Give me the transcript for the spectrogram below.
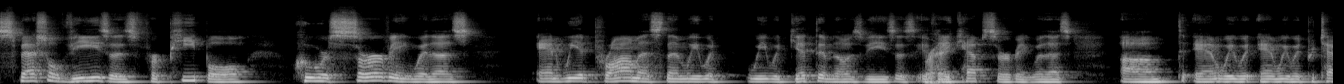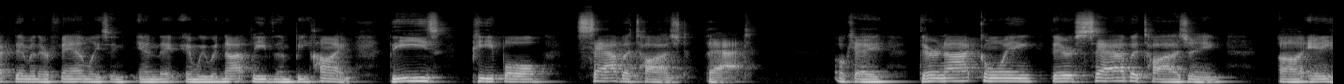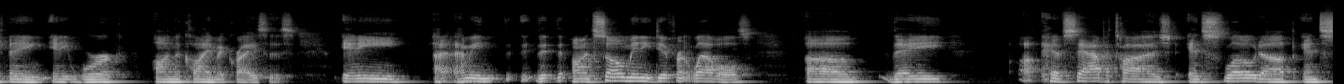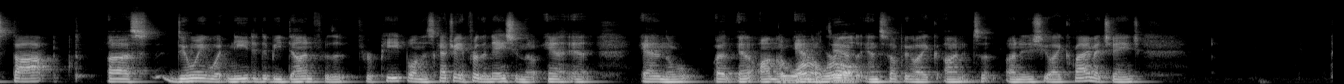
special visas for people who were serving with us and we had promised them we would we would get them those visas if right. they kept serving with us um, to, and we would and we would protect them and their families and and they, and we would not leave them behind. These people sabotaged that okay? They're not going they're sabotaging uh, anything any work on the climate crisis any, I, I mean, th- th- on so many different levels, uh, they uh, have sabotaged and slowed up and stopped us doing what needed to be done for the for people in this country and for the nation though and, and, and the and on the, The and the world, world yeah. and something like on on an issue like climate change.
